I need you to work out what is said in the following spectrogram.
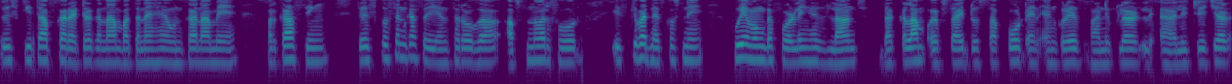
तो इस किताब का राइटर का नाम बताना है, उनका नाम है प्रकाश सिंह। तो इस क्वेश्चन का सही आंसर होगा ऑप्शन नंबर फोर। इसके बाद नेक्स्ट क्वेश्चन है who among the following has launch the Kalam website to support and encourage vernacular literature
